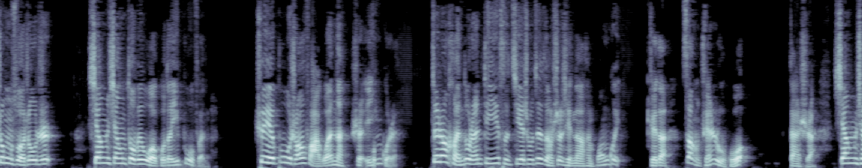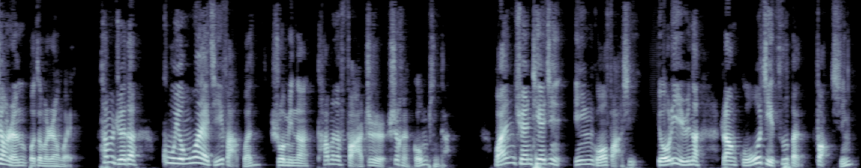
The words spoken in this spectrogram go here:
众所周知，香香作为我国的一部分，却有不少法官呢是英国人，这让很多人第一次接触这种事情呢很崩溃，觉得丧权辱国。但是啊，香香人不这么认为，他们觉得雇佣外籍法官，说明呢他们的法治是很公平的，完全贴近英国法系。有利于呢，让国际资本放心，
